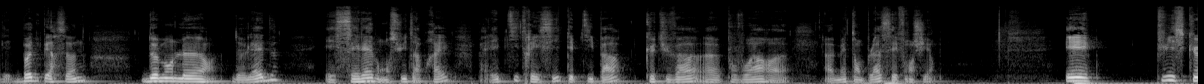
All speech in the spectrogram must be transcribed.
les bonnes personnes, demande-leur de l'aide et célèbre ensuite après bah, les petites réussites, les petits pas que tu vas euh, pouvoir mettre en place et franchir. Et puisque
